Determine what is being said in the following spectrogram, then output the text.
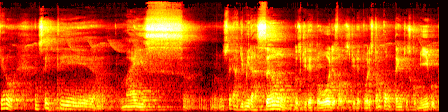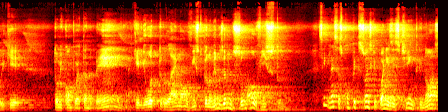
Quero, não sei, ter mais, não sei, admiração dos diretores, os diretores estão contentes comigo porque estou me comportando bem, aquele outro lá é mal visto, pelo menos eu não sou mal visto Sim, nessas competições que podem existir entre nós,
